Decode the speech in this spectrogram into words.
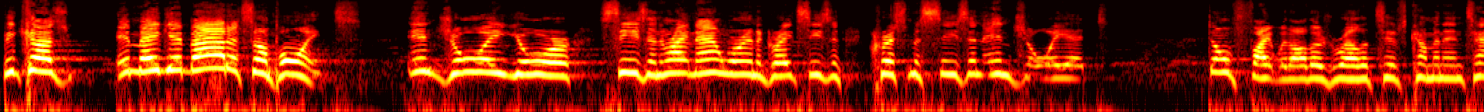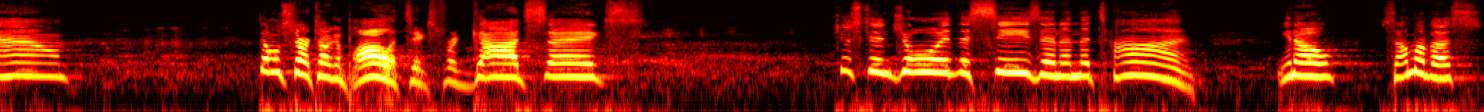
because it may get bad at some point. Enjoy your season. Right now, we're in a great season, Christmas season. Enjoy it. Don't fight with all those relatives coming in town. Don't start talking politics, for God's sakes. Just enjoy the season and the time. You know, some of us,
